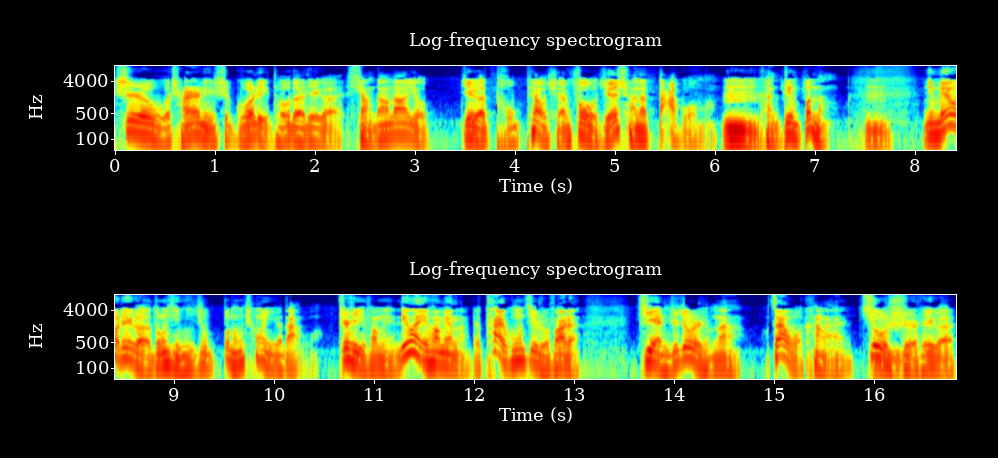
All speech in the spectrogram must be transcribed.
是五个常任理事国里头的这个响当当有这个投票权、否决权的大国吗？嗯肯定不能。嗯你没有这个东西，你就不能称为一个大国，这是一方面。另外一方面呢，这太空技术发展简直就是什么呢？在我看来，就是这个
